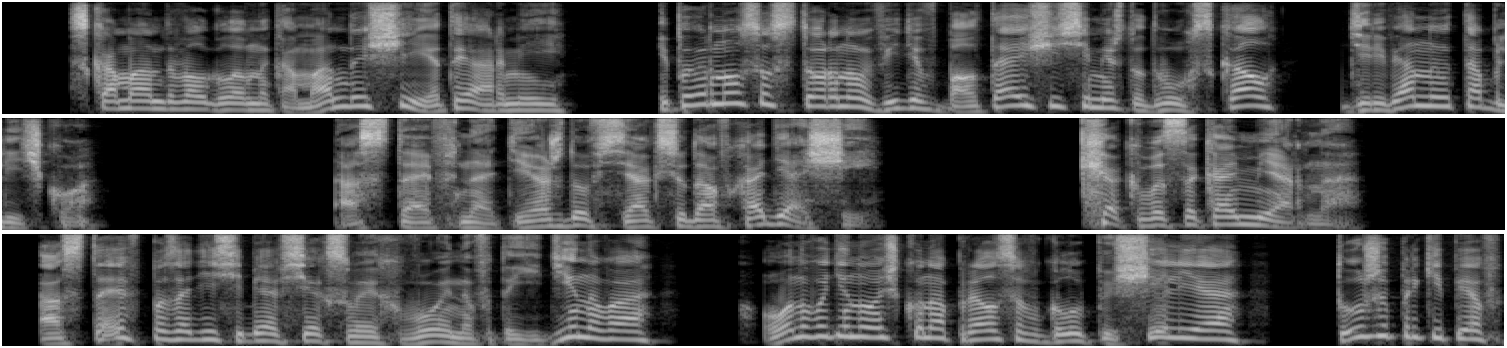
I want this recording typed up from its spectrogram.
— скомандовал главнокомандующий этой армией, и повернулся в сторону, увидев болтающуюся между двух скал деревянную табличку. «Оставь надежду всяк сюда входящий». Как высокомерно! Оставив позади себя всех своих воинов до единого, он в одиночку направился вглубь ущелья, тоже прикипев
